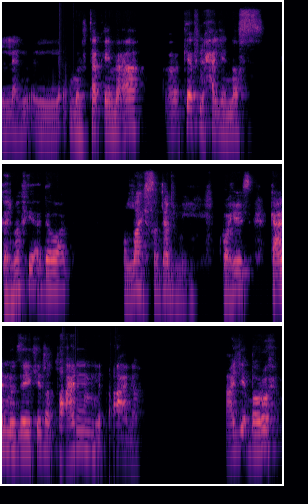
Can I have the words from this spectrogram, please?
الملتقي معه كيف نحل النص؟ قال ما في أدوات. والله صدمني. كويس. كأنه زي كذا طعني طعنه بروح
